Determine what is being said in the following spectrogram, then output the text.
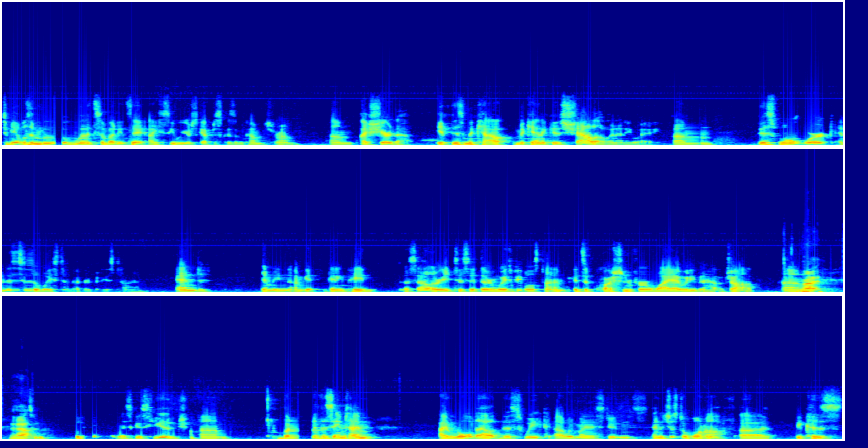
to be able to move with somebody and say, I see where your skepticism comes from. Um, I share that. If this mecha- mechanic is shallow in any way, um, this won't work, and this is a waste of everybody's time. And I mean, I'm get, getting paid a salary to sit there and waste people's time. It's a question for why I would even have a job. Um, right. Yeah. So risk is huge. Um, but at the same time, I rolled out this week uh, with my students, and it's just a one-off uh, because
